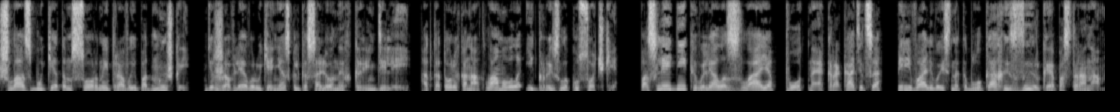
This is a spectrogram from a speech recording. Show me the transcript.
шла с букетом сорной травы под мышкой, держа в левой руке несколько соленых кренделей, от которых она отламывала и грызла кусочки. Последней ковыляла злая, потная крокатица, переваливаясь на каблуках и зыркая по сторонам.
